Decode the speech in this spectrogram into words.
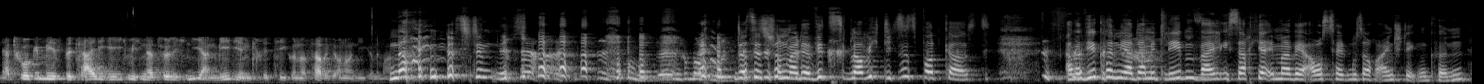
naturgemäß beteilige ich mich natürlich nie an Medienkritik und das habe ich auch noch nie gemacht. Nein, das stimmt nicht. Ja, das, ist gut, das, ist schon mal gut. das ist schon mal der Witz, glaube ich, dieses Podcasts. Aber wir können ja damit leben, weil ich sage ja immer, wer austeilt, muss auch einstecken können.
